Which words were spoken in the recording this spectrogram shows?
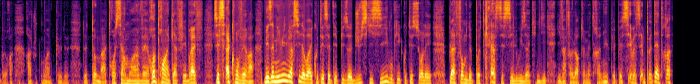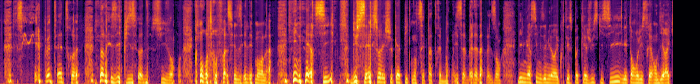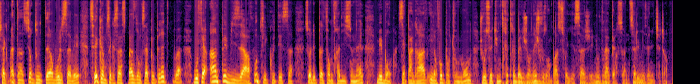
rajoute-moi un peu de, de tomate, resserre-moi un verre, reprends un café. Bref, c'est ça qu'on verra. Mes amis, mille merci d'avoir écouté cet épisode jusqu'ici. Vous qui écoutez sur les plateformes de podcast, et c'est Louisa qui me dit il va falloir te mettre à nu, PPC. Ben, c'est peut-être, c'est peut-être dans les épisodes suivants qu'on retrouvera ces éléments-là. Mille merci. Du sel sur les chocs à pic, non, c'est pas très bon. Isabelle, elle a raison. Mille merci, mes amis, d'avoir écouté ce podcast jusqu'ici ici. Il est enregistré en direct chaque matin sur Twitter, vous le savez. C'est comme ça que ça se passe. Donc ça peut peut-être vous faire un peu bizarre, vous qui écoutez ça sur les plateformes traditionnelles. Mais bon, c'est pas grave, il en faut pour tout le monde. Je vous souhaite une très très belle journée. Je vous embrasse, soyez sages et n'ouvrez à personne. Salut mes amis, ciao ciao.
